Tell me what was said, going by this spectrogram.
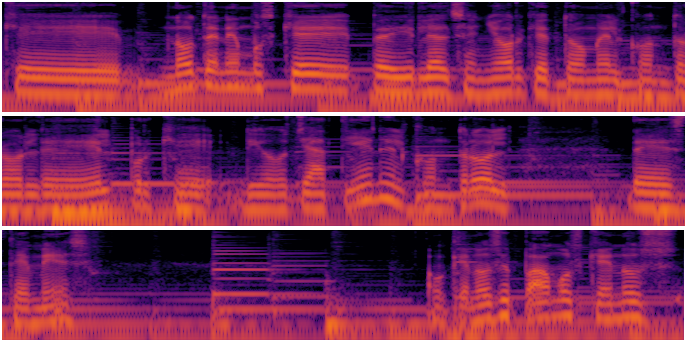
que no tenemos que pedirle al Señor que tome el control de él porque Dios ya tiene el control de este mes aunque no sepamos qué nos,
